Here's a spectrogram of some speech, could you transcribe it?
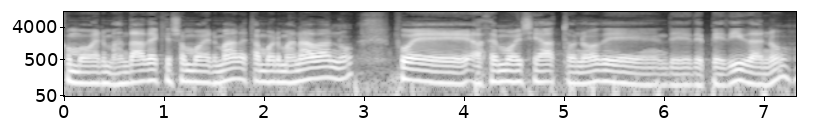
como hermandades, que somos hermanas, estamos hermanadas, ¿no? Pues hacemos ese acto, ¿no? De, de despedida, ¿no?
